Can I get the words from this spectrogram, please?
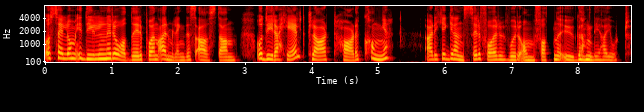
Og selv om idyllen råder på en armlengdes avstand, og dyra helt klart har det konge, er det ikke grenser for hvor omfattende ugagn de har gjort.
